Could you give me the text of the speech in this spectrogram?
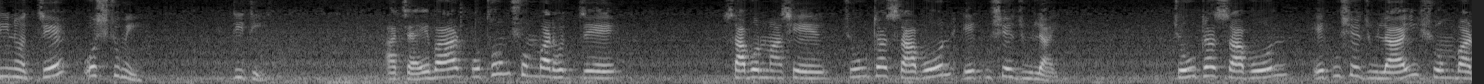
দিন হচ্ছে অষ্টমী তিথি। আচ্ছা এবার প্রথম সোমবার হচ্ছে শ্রাবণ মাসের চৌঠা শ্রাবণ একুশে জুলাই। চৌঠা শ্রাবণ একুশে জুলাই সোমবার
